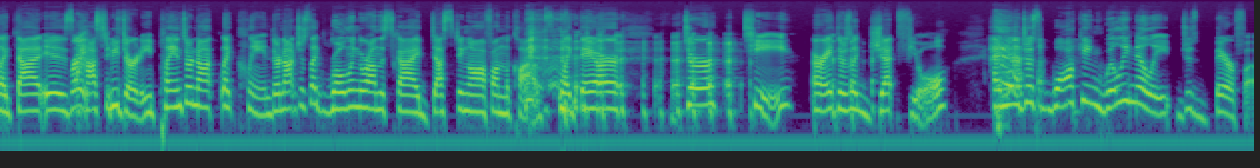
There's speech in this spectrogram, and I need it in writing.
Like that is Right. has to be dirty. Planes are not like clean. They're not just like rolling around the sky, dusting off on the clouds. like they are dirty. All right. There's like jet fuel. And you're just walking willy-nilly, just barefoot.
